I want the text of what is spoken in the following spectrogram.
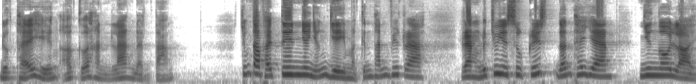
được thể hiện ở cửa hành lang đền tạm. Chúng ta phải tin như những gì mà Kinh Thánh viết ra rằng Đức Chúa Giêsu Christ đến thế gian như ngôi lời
